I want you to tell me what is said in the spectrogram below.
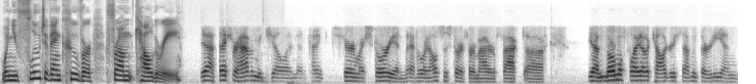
when you flew to Vancouver from Calgary. Yeah, thanks for having me, Jill, and, kind of sharing my story and everyone else's story. For a matter of fact, uh, yeah, normal flight out of Calgary, 7:30, and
